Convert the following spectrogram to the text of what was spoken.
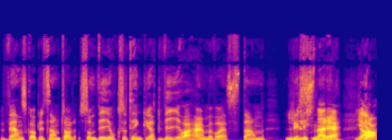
vänskapligt samtal som vi också tänker ju att vi har här med våra stamlyssnare. Lyssnare, ja.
